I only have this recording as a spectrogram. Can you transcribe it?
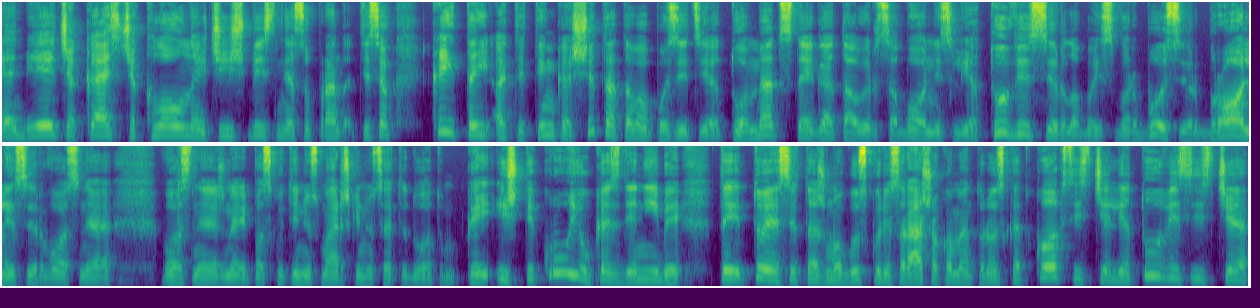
NBA čia kas, čia klaunai, čia iš vis nesupranta. Tiesiog, kai tai atitinka šitą tavo poziciją, tuomet staiga tau ir Sabonis lietuvis, ir labai svarbus, ir brolis, ir vos ne, vos ne, žinai, paskutinius marškinius atiduotum. Kai iš tikrųjų kasdienybei, tai tu esi tas žmogus, kuris rašo komentarus, kad koks jis čia lietuvis, jis čia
